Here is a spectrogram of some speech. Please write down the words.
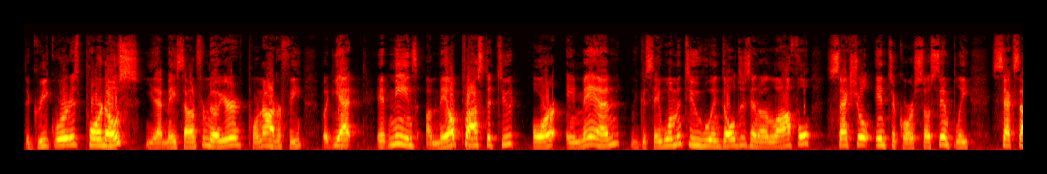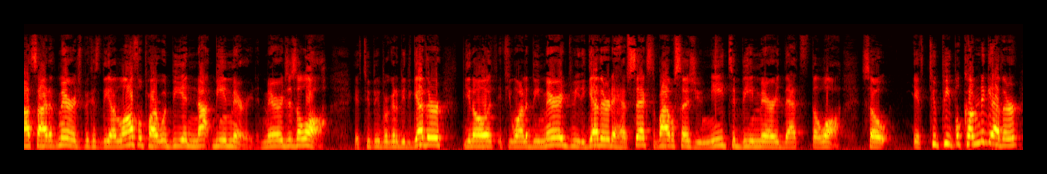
The Greek word is pornos. That may sound familiar, pornography, but yet it means a male prostitute or a man, we could say woman too, who indulges in unlawful sexual intercourse. So simply, sex outside of marriage, because the unlawful part would be in not being married. Marriage is a law. If two people are going to be together, you know, if you want to be married, to be together, to have sex, the Bible says you need to be married. That's the law. So if two people come together,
